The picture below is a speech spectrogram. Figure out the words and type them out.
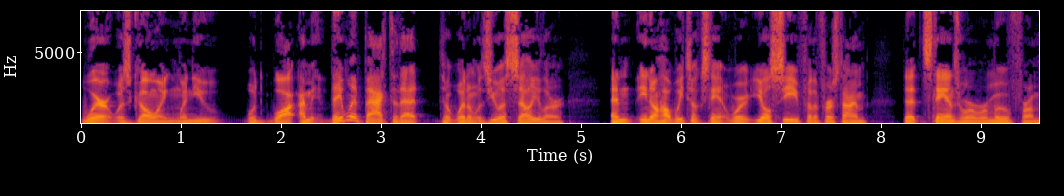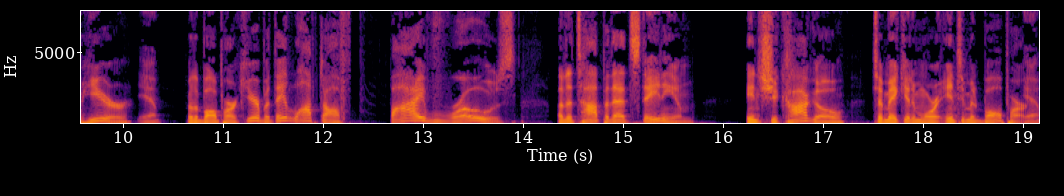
where it was going when you would walk. I mean, they went back to that to when it was U.S. Cellular, and you know how we took stand. Where you'll see for the first time that stands were removed from here Yeah. For the ballpark here, but they lopped off five rows of the top of that stadium in Chicago to make it a more intimate ballpark. Yeah.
